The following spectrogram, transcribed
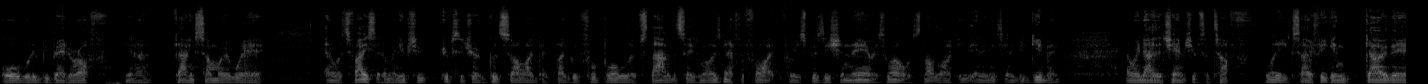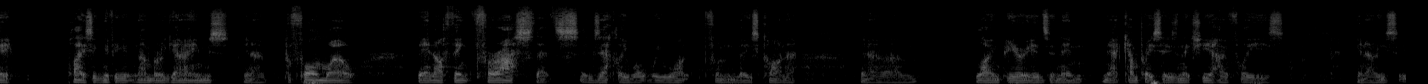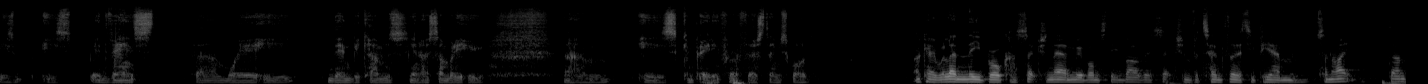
or would it be better off you know going somewhere where and let's face it, I mean, Ipswich, Ipswich are a good side. They play good football. They've started the season well. He's going to have to fight for his position there as well. It's not like anything's going to be given. And we know the Championship's a tough league. So if he can go there, play a significant number of games, you know, perform well, then I think for us that's exactly what we want from these kind of you know um, loan periods, and then know, come pre-season next year, hopefully he's you know he's he's, he's advanced um, where he then becomes you know somebody who um, is competing for a first team squad. Okay, we'll end the broadcast section there and move on to the embargo section for 10:30 p.m. tonight. Done.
